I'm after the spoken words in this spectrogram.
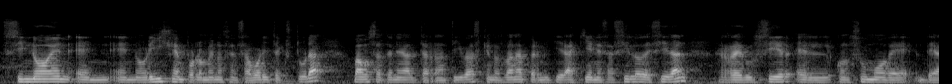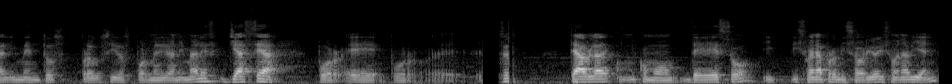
si no en, en, origen, por lo menos en sabor y textura, vamos a tener alternativas que nos van a permitir a quienes así lo decidan reducir el consumo de, de alimentos producidos por medio de animales, ya sea por, eh, por eh, te habla como, de eso y, suena promisorio y suena bien.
